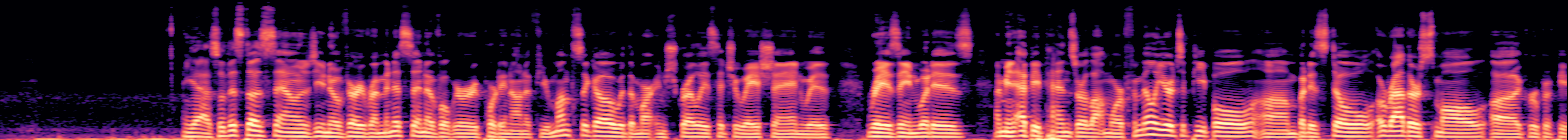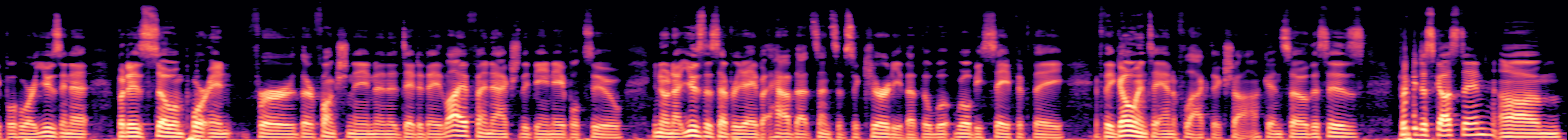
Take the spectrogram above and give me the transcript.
Yeah, so this does sound, you know, very reminiscent of what we were reporting on a few months ago with the Martin Shkreli situation, with raising what is, I mean, EpiPens are a lot more familiar to people, um, but is still a rather small uh, group of people who are using it, but is so important for their functioning in a day-to-day life and actually being able to you know not use this every day but have that sense of security that they will, be safe if they if they go into anaphylactic shock. And so this is pretty disgusting um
